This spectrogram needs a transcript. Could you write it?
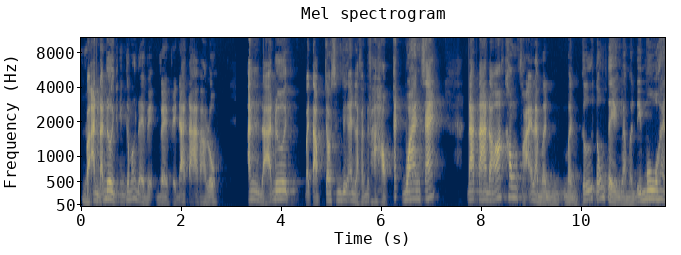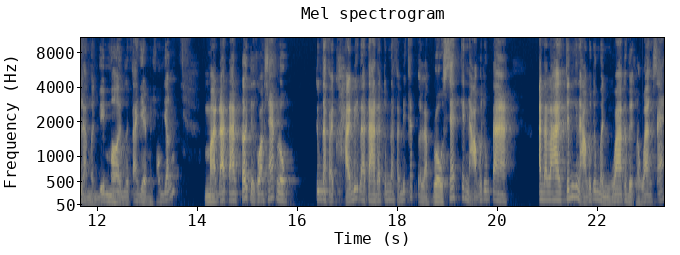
và anh đã đưa những cái vấn đề về về về data vào luôn. Anh đã đưa bài tập cho sinh viên anh là phải phải học cách quan sát. Data đó không phải là mình mình cứ tốn tiền là mình đi mua hay là mình đi mời người ta về mình phỏng vấn mà data tới từ quan sát luôn. Chúng ta phải phải biết data đó chúng ta phải biết cách gọi là process cái não của chúng ta analyze chính cái não của chúng mình qua cái việc là quan sát.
